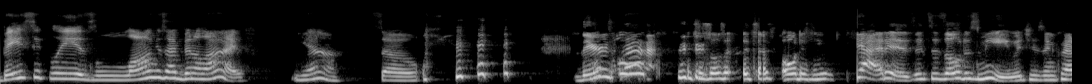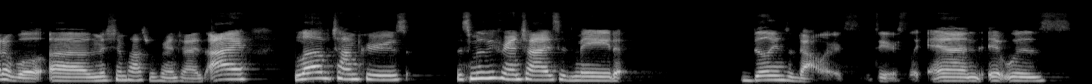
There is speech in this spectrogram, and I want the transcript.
basically as long as I've been alive. Yeah. So there's that. it's, as old, it's as old as you. Yeah, it is. It's as old as me, which is incredible. Uh, the Mission Impossible franchise. I love Tom Cruise. This movie franchise has made billions of dollars, seriously. And it was,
